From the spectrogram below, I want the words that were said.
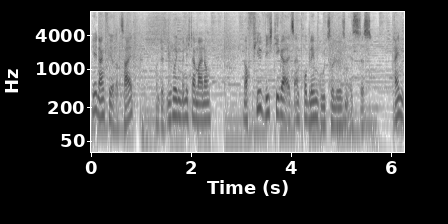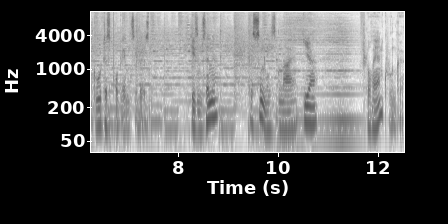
Vielen Dank für Ihre Zeit und des Übrigen bin ich der Meinung, noch viel wichtiger als ein Problem gut zu lösen ist es, ein gutes Problem zu lösen. In diesem Sinne, bis zum nächsten Mal. Ihr Florian Kuhnke.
